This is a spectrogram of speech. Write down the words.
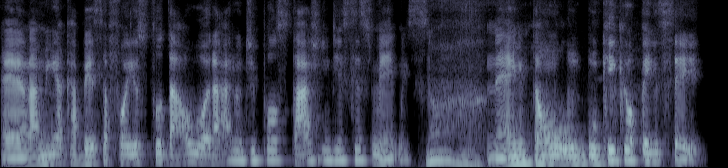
é, na minha cabeça foi estudar o horário de postagem desses memes, né? Então, o, o que que eu pensei?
